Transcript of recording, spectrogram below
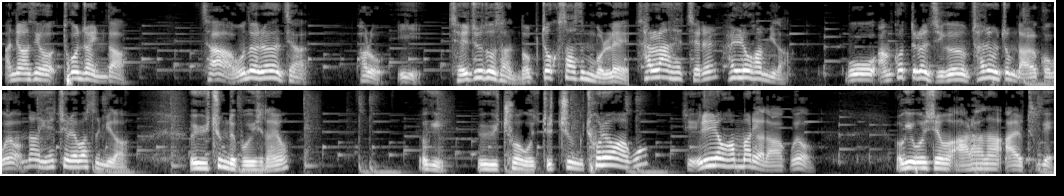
안녕하세요. 두건자입니다. 자, 오늘은 제가 바로 이 제주도산 넓적사슴벌레 산란 해체를 하려고 합니다. 뭐, 암컷들은 지금 차종은 좀 나을 거고요. 간단하게 해체를 해봤습니다. 여기 유충들 보이시나요? 여기, 여기 유충하고, 유충 초령하고, 일령 한 마리가 나왔고요. 여기 보시면 알 하나, 알 두 개.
